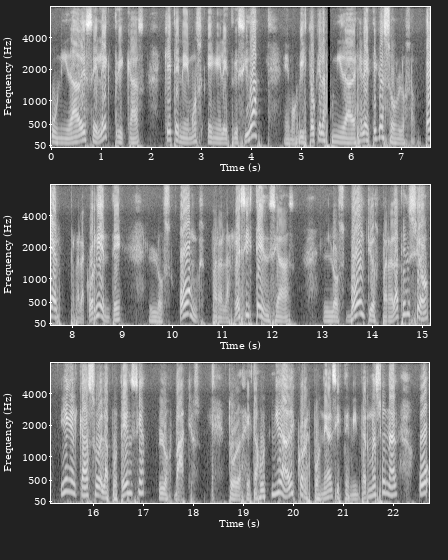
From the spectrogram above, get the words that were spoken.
unidades eléctricas que tenemos en electricidad. Hemos visto que las unidades eléctricas son los amperes para la corriente, los ohms para las resistencias, los voltios para la tensión y en el caso de la potencia, los vatios. Todas estas unidades corresponden al sistema internacional o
